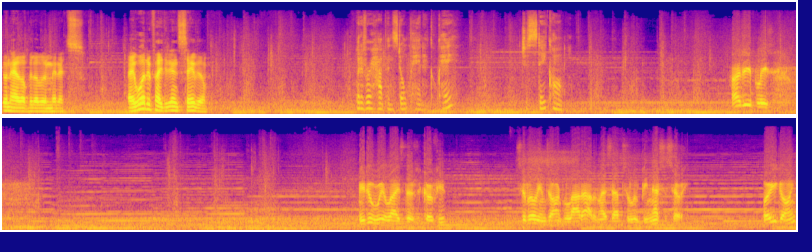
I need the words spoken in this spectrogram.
Don't have 11 minutes. I would if I didn't save them. Whatever happens, don't panic, okay? Just stay calm. ID, please. You do realize there's a curfew? Civilians aren't allowed out unless absolutely necessary. Where are you going?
